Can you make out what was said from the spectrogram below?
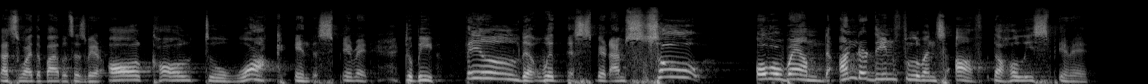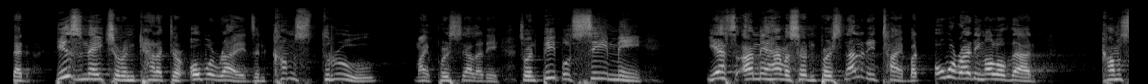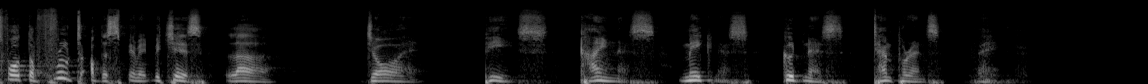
That's why the Bible says we're all called to walk in the Spirit, to be filled with the Spirit. I'm so overwhelmed under the influence of the Holy Spirit that His nature and character overrides and comes through my personality. So when people see me, yes, I may have a certain personality type, but overriding all of that comes forth the fruit of the Spirit, which is love, joy, peace, kindness, meekness, goodness, temperance, faith.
